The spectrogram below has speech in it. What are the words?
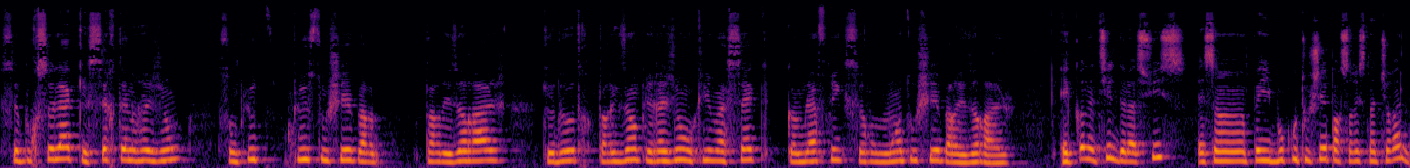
C'est pour cela que certaines régions sont plus, plus touchées par, par des orages que d'autres. Par exemple, les régions au climat sec, comme l'Afrique, seront moins touchées par les orages. Et qu'en est-il de la Suisse? Est-ce un pays beaucoup touché par ce risque naturel?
